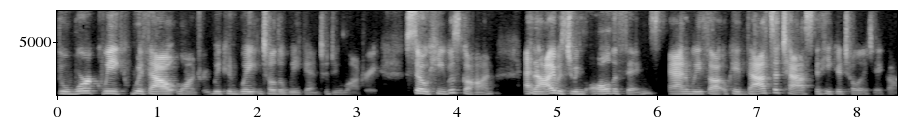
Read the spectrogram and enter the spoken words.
the work week without laundry. We could wait until the weekend to do laundry. So he was gone and I was doing all the things. And we thought, okay, that's a task that he could totally take on.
